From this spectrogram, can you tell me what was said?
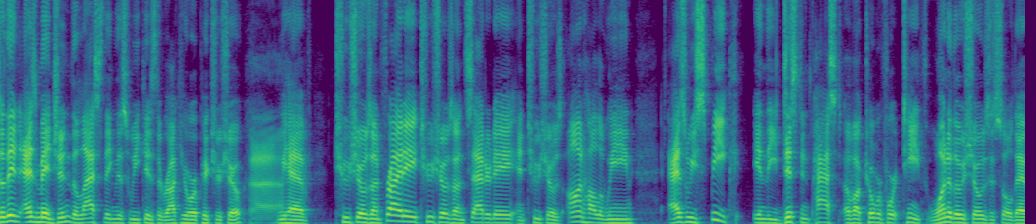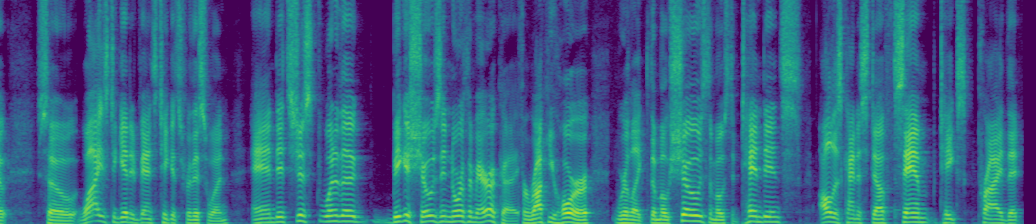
So then, as mentioned, the last thing this week is the Rocky Horror Picture Show. Ah. We have two shows on Friday, two shows on Saturday, and two shows on Halloween. As we speak, in the distant past of October 14th, one of those shows is sold out. So, wise to get advance tickets for this one. And it's just one of the biggest shows in North America. For Rocky Horror, we're like the most shows, the most attendance, all this kind of stuff. Sam takes pride that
